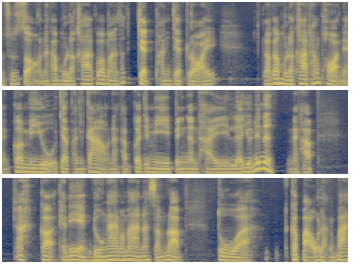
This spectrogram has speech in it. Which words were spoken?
0.002 นะครับ มูลค่าก็ประมาณสัก 7,700 แล้วก็มูลค่าทั้งพอร์ตเนี่ยก็มีอยู่ 7,900 นะครับ ก็จะมีเป็นเงินไทยเหลืออยู่นิดหนึ่งนะครับอะก็แค่นี้เองดูง่ายมากๆนะสำหรับตัวกระเป๋าหลังบ้าน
